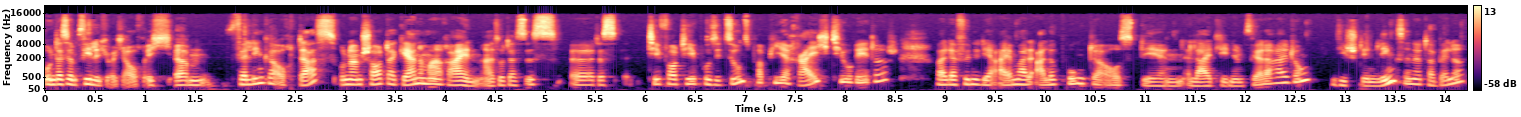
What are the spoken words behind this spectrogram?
Und das empfehle ich euch auch. Ich ähm, verlinke auch das und dann schaut da gerne mal rein. Also das ist äh, das TVT-Positionspapier reicht theoretisch, weil da findet ihr einmal alle Punkte aus den Leitlinien Pferdehaltung. Die stehen links in der Tabelle.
